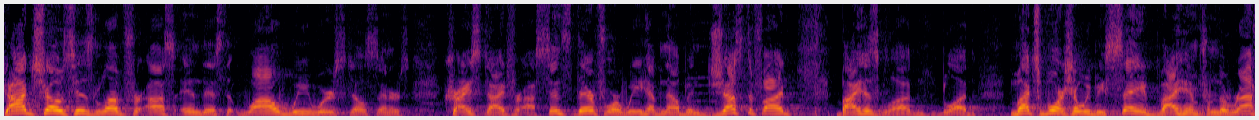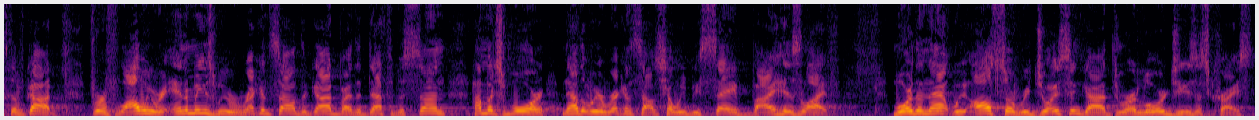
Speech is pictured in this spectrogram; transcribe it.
God shows his love for us in this that while we were still sinners, Christ died for us. Since therefore we have now been justified by his blood, blood, much more shall we be saved by him from the wrath of God. For if while we were enemies we were reconciled to God by the death of his son, how much more now that we are reconciled shall we be saved by his life? More than that, we also rejoice in God through our Lord Jesus Christ,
